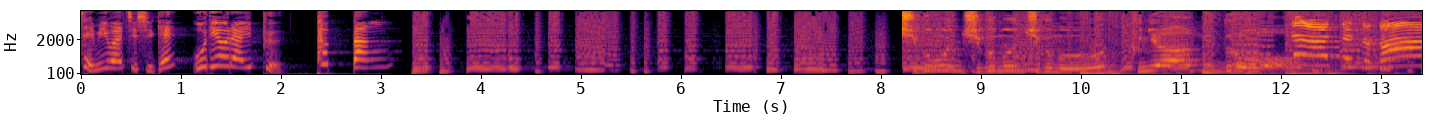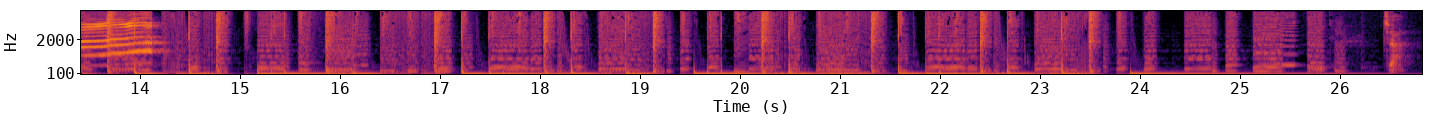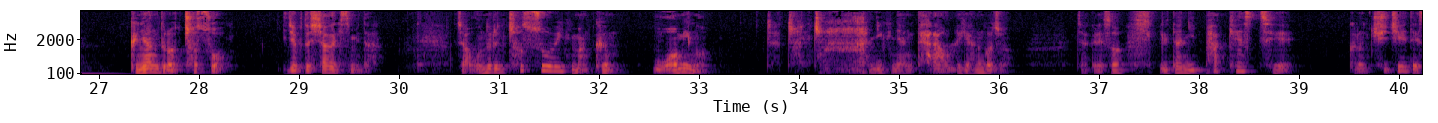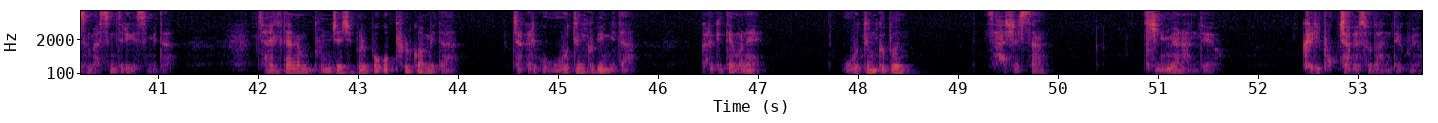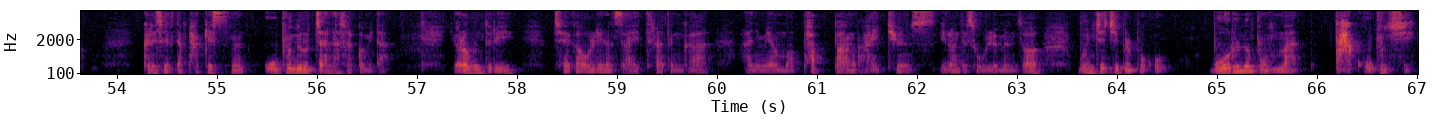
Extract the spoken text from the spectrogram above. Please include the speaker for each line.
Speaker 1: 재미와 지식의 오디오 라이프 팝빵!
Speaker 2: 지금은 지금은 지금은 그냥 들어. 자 그냥 들어 첫 수업. 이제부터 시작하겠습니다 자 오늘은 첫 수업인 만큼 워밍업. 자 천천히 그냥 달아올리게 하는 거죠. 자 그래서 일단 이 팟캐스트의 그런 취지에 대해서 말씀드리겠습니다. 자 일단은 문제집을 보고 풀 겁니다. 자 그리고 5등급입니다. 그렇기 때문에 5등급은 사실상 길면 안 돼요. 글이 복잡해서도 안 되고요. 그래서 일단 팟캐스트는 5분으로 잘라서 할 겁니다. 여러분들이 제가 올리는 사이트라든가 아니면 뭐 팟빵, 아이튠스 이런 데서 올리면서 문제집을 보고 모르는 부분만 딱 5분씩,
